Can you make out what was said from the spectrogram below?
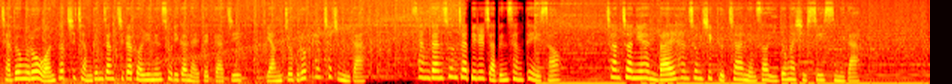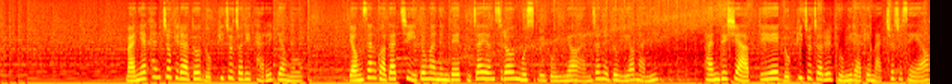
자동으로 원터치 잠금 장치가 걸리는 소리가 날 때까지 양쪽으로 펼쳐줍니다. 상단 손잡이를 잡은 상태에서 천천히 한 발 한 손씩 교차하면서 이동하실 수 있습니다. 만약 한쪽이라도 높이 조절이 다를 경우 영상과 같이 이동하는데 부자연스러운 모습을 보이며 안전에도 위험하니 반드시 앞뒤의 높이 조절을 동일하게 맞춰주세요.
